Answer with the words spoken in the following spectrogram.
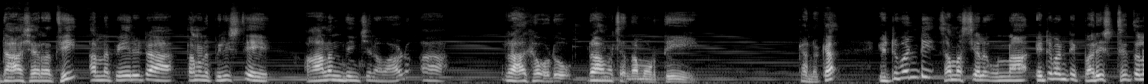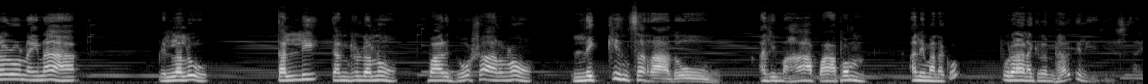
దాశరథి అన్న పేరిట తనను పిలిస్తే ఆనందించినవాడు ఆ రాఘవుడు రామచంద్రమూర్తి. కనుక ఎటువంటి సమస్యలు ఉన్నా ఎటువంటి పరిస్థితులలోనైనా పిల్లలు తల్లి తండ్రులను వారి దోషాలను లెక్కించరాదు. అది మహాపాపం అని మనకు పురాణ గ్రంథాలు తెలియజేస్తాయి.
